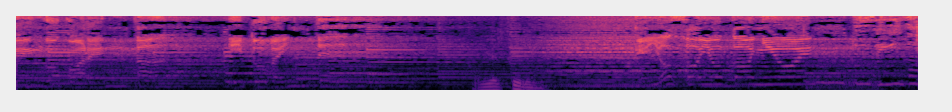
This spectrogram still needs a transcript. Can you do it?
tengo 40 y tú 20. Y el feeling. Que yo soy otoño en tu vida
